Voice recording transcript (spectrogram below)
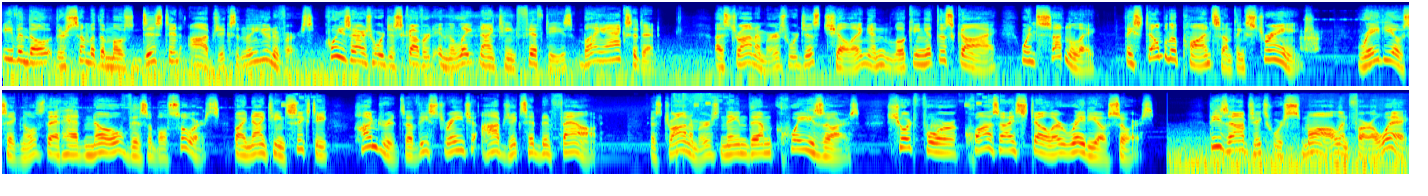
even though they're some of the most distant objects in the universe. Quasars were discovered in the late 1950s by accident Astronomers were just chilling and looking at the sky when suddenly they stumbled upon something strange radio signals that had no visible source. By 1960, hundreds of these strange objects had been found. Astronomers named them quasars, short for quasi stellar radio source. These objects were small and far away,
